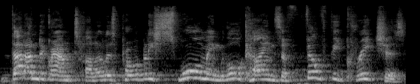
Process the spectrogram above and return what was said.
That underground tunnel is probably swarming with all kinds of filthy creatures.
